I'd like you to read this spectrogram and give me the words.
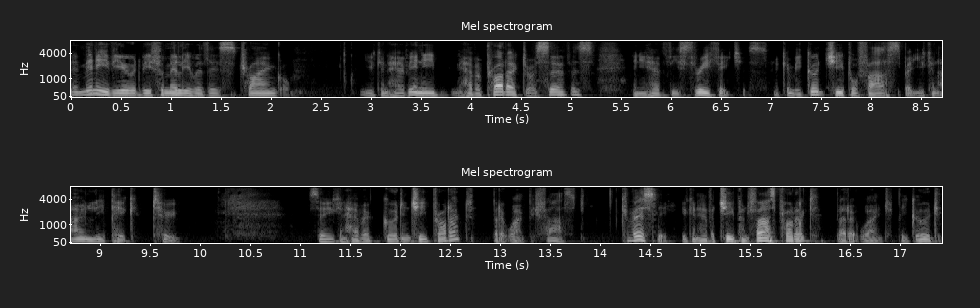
Many of you would be familiar with this triangle. You can have any, have a product or a service, and you have these three features. It can be good, cheap, or fast, but you can only pick two. So you can have a good and cheap product, but it won't be fast Conversely, you can have a cheap and fast product, but it won't be good.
